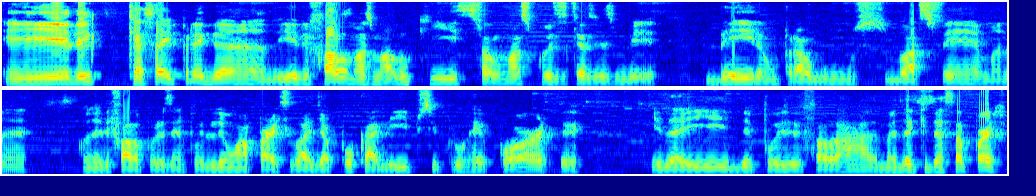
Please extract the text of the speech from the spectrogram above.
E ele quer sair pregando, e ele fala umas maluquices, fala umas coisas que às vezes me beiram para alguns blasfema, né? Quando ele fala, por exemplo, ele lê uma parte lá de Apocalipse pro repórter, e daí depois ele fala, ah, mas daqui dessa parte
